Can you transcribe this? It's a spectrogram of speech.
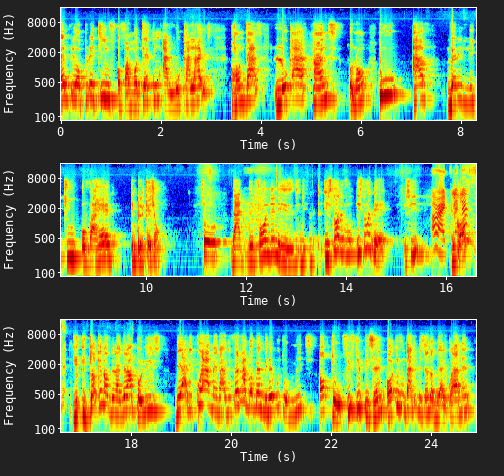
every operative of Amotekun are localized hunters, local hands, you know, who have very little overhead implication. So that the funding is it's not even it's not there. You see? All right. Because you, you're talking of the Nigerian police, their requirement has the federal government been able to meet up to 50% or even 30% of their requirement.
